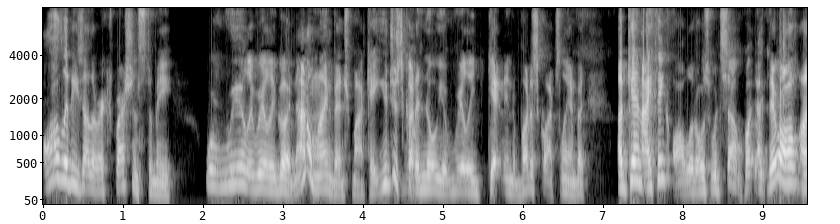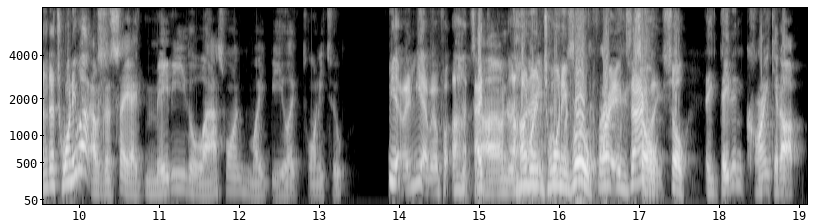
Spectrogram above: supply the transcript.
all of these other expressions to me were really, really good. And I don't mind benchmark eight. You just got to know you're really getting into butterscotch land. But again, I think all of those would sell. But, uh, they're all under twenty bucks. I was gonna say I, maybe the last one might be like twenty two. yeah, yeah, but uh, I- 120 120 proof or proof, something, right? Exactly. So, They, they didn't crank it up,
